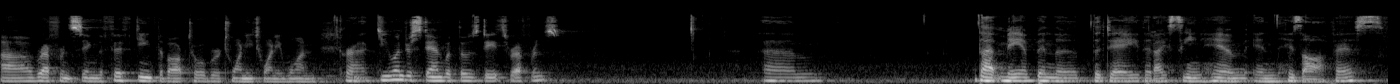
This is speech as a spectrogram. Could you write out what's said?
uh, referencing the 15th of October 2021. Correct. Do you understand what those dates reference? Um, that may have been the, the day that I seen him in his office,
